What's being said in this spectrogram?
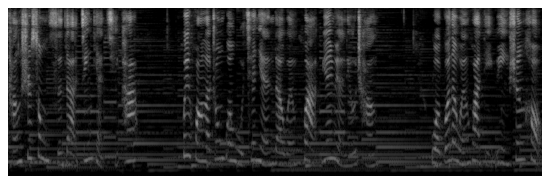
唐诗宋词的经典奇葩。辉煌了中国五千年的文化源远流长，我国的文化底蕴深厚，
